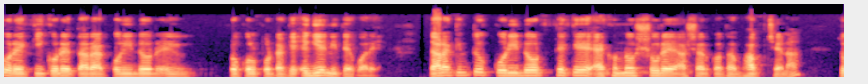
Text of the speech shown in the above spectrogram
করে কি করে তারা করিডোর এই প্রকল্পটাকে এগিয়ে নিতে পারে। তারা কিন্তু করিডোর থেকে এখনও সরে আসার কথা ভাবছে না। তো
